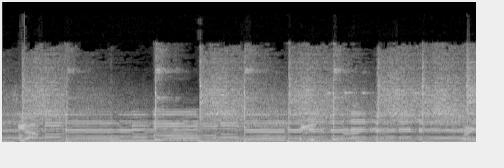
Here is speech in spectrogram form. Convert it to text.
นี่ครับเชื่องเชื่องยืนกล้วย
